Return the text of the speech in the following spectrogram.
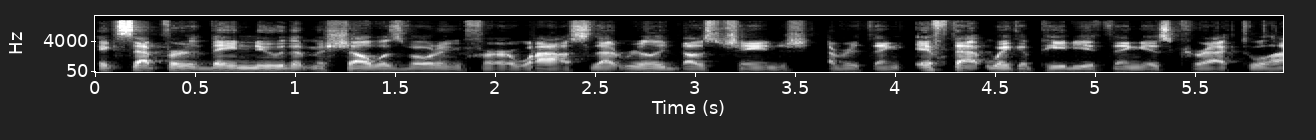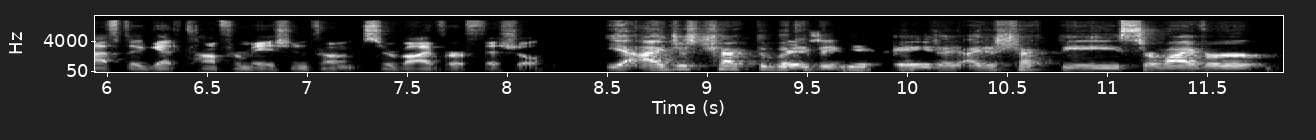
except for they knew that Michelle was voting for her. Wow, so that really does change everything. If that Wikipedia thing is correct, we'll have to get confirmation from Survivor official. Yeah, I just checked the Crazy. Wikipedia page. I, I just checked the Survivor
